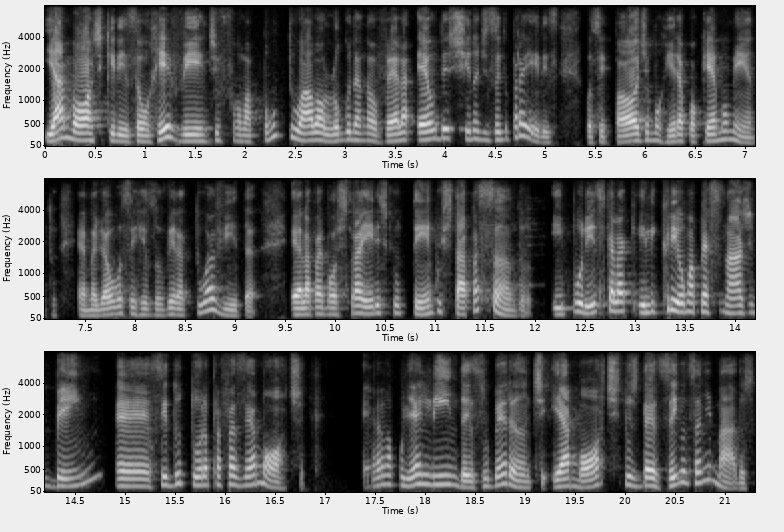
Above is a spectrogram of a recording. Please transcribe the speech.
E a morte que eles vão rever de forma pontual ao longo da novela é o destino dizendo para eles: você pode morrer a qualquer momento. É melhor você resolver a tua vida. Ela vai mostrar a eles que o tempo está passando. E por isso que ela- ele criou uma personagem bem é, sedutora para fazer a morte. Ela é uma mulher linda, exuberante. É a morte dos desenhos animados.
